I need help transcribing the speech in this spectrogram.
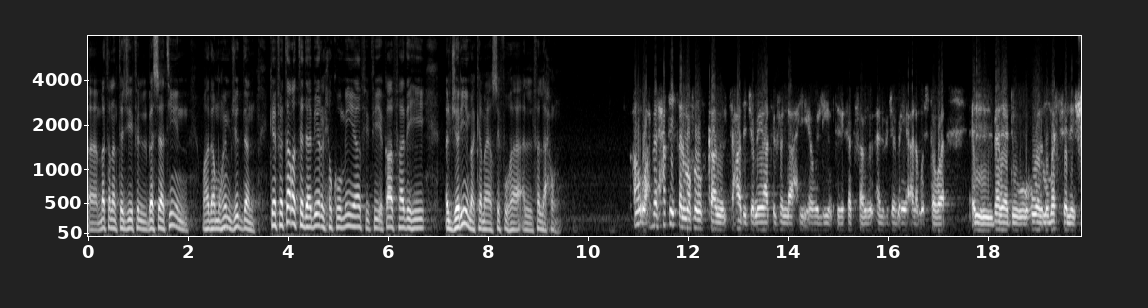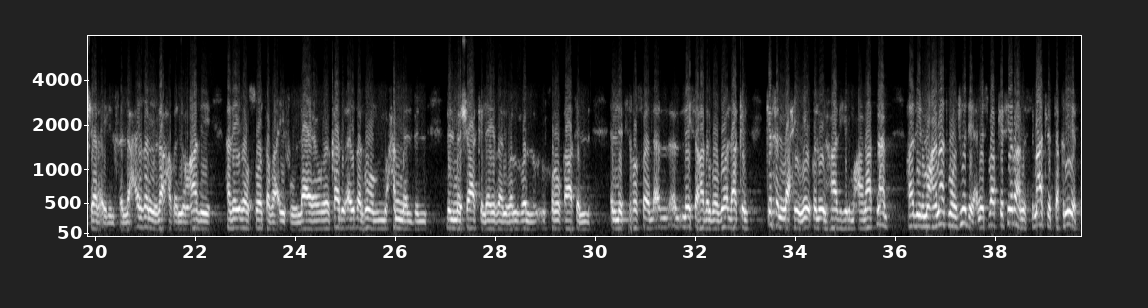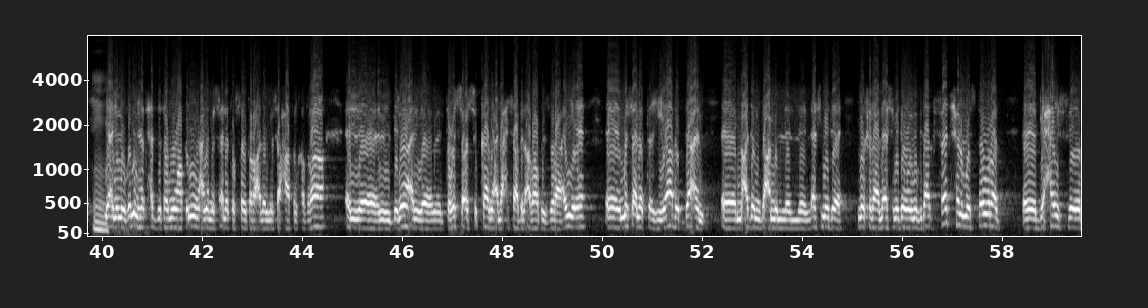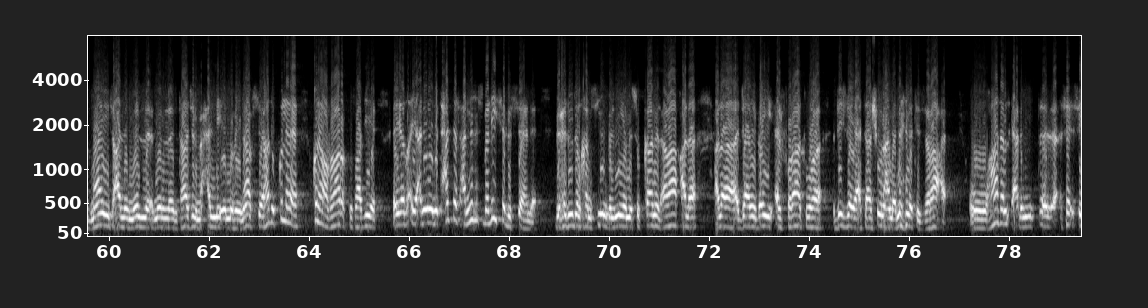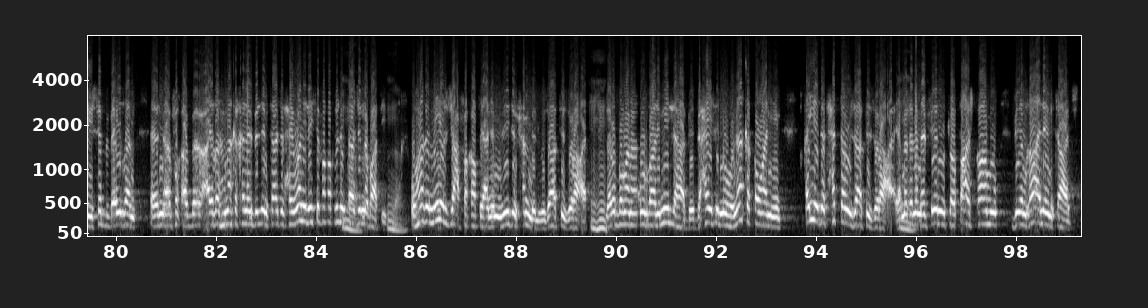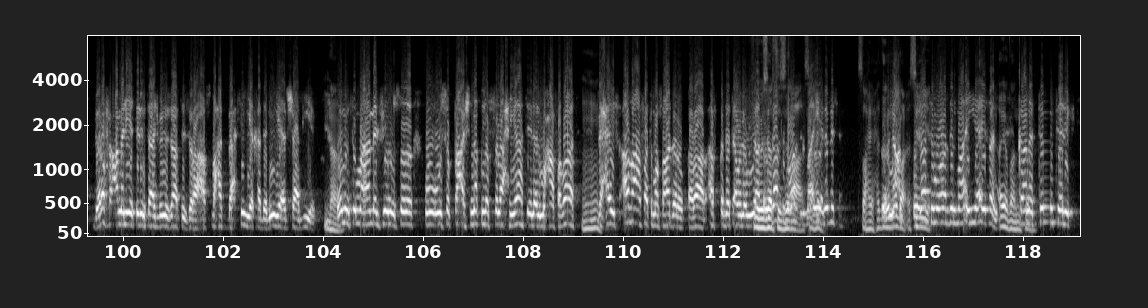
مثلا تجيف البساتين وهذا مهم جدا. كيف ترى التدابير الحكومية في في إيقاف هذه الجريمة كما يصفها الفلاحون؟ هو بالحقيقة المفروض كان اتحاد الجمعيات الفلاحية واللي يمتلك أكثر من ألف جمعية على مستوى البلد وهو الممثل الشرعي للفلاح. أيضا نلاحظ أنه هذه هذا أيضا صوته ضعيف ولا ويكاد أيضا هو محمل بالمشاكل أيضا والخروقات التي تخص ليس هذا الموضوع لكن كفلاحين ينقلون هذه المعاناة؟ نعم هذه المعاناة موجودة يعني أسباب كثيرة أنا استمعت للتقرير. م. يعني من ضمنها تحدث المواطنين على مسألة السيطرة على المساحات الخضراء البناء التوسع السكاني على حساب الأراضي الزراعية آه، مسألة غياب الدعم آه، عدم دعم الأسمدة من خلال الأسمدة والمبيدات فتح المستورد آه، بحيث ما يجعل من الإنتاج المحلي إنه ينافسه. هذه كلها كلها أضرار اقتصادية. يعني نتحدث عن نسبة ليس بالسهلة. بحدود ال 50% من سكان العراق على على جانبي الفرات ودجلة يعتاشون على مهنة الزراعة. وهذا يعني سيسبب أيضا أيضا هناك خلل بالإنتاج الحيواني ليس فقط بالإنتاج نعم. النباتي. نعم. وهذا ما يرجع فقط يعني نريد نحمل وزارة الزراعة. لربما نكون ظالمين لها بحيث إنه هناك قوانين قيدت حتى وزارة الزراعة، يعني مثلا 2013 قاموا بإلغاء الإنتاج برفع عملية الإنتاج من وزارة الزراعة، أصبحت بحثية خدمية إرشادية. نعم. ومن ثم عام 2016 نقل الصلاحيات إلى المحافظات مم. بحيث أضعفت مصادر القرار، أفقدت أولويات وزارة الزراعة المائية نفسها. صحيح هذا نعم. الوضع سيء وزارة الموارد المائية أيضا, أيضاً كانت تمتلك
